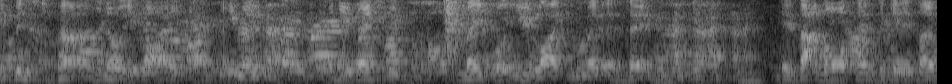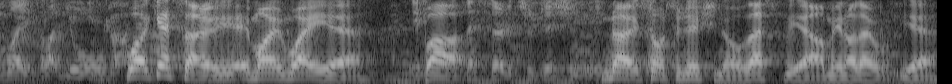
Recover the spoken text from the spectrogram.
you've been to Japan, you know what you like, and you made, and you basically made what you like and made it a thing. Is that not authentic in its own way? So like your, Well, I guess so, in my own way, yeah. It's not But necessarily traditionally. no, it's not traditional. That's yeah. I mean, I don't. Yeah,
